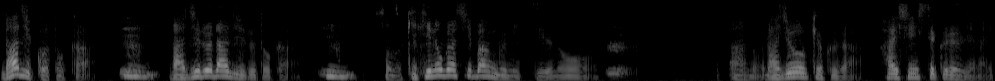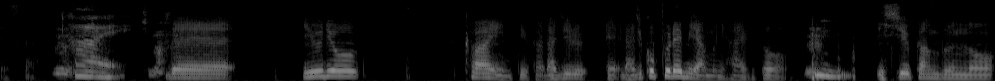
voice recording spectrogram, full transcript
ラジコとか、う。うんん。ラジルラジルとか、う。うんん。その聞き逃し番組っていうのを、うん。あの、ラジオ局が配信してくれるじゃないですか。うん。はい。で、有料会員っていうか、ラジル、え、ラジコプレミアムに入ると、う。うんん。1週間分の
